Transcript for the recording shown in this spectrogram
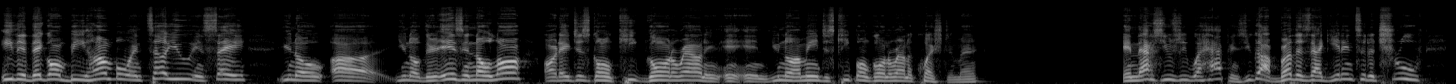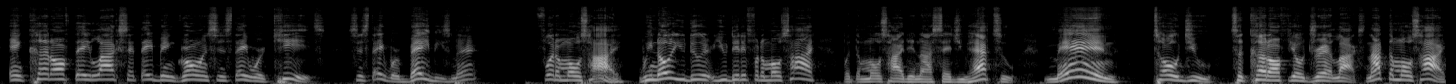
either they're gonna be humble and tell you and say you know, uh, you know, there isn't no law, or they just gonna keep going around and, and, and, you know what I mean, just keep on going around the question, man. And that's usually what happens. You got brothers that get into the truth and cut off their locks that they've been growing since they were kids, since they were babies, man. For the Most High, we know you do it. You did it for the Most High, but the Most High did not said you have to. Man told you to cut off your dreadlocks, not the Most High.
